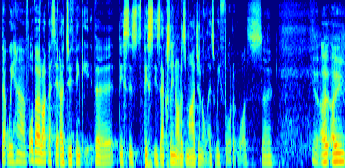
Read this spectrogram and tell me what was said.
that we have. Although, like I said, I do think the, this, is, this is actually not as marginal as we thought it was. So, Yeah, I, I,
